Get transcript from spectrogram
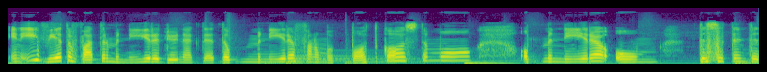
En U weet op watter maniere doen ek dit? Op maniere van om 'n podcast te maak, op maniere om te sit en te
